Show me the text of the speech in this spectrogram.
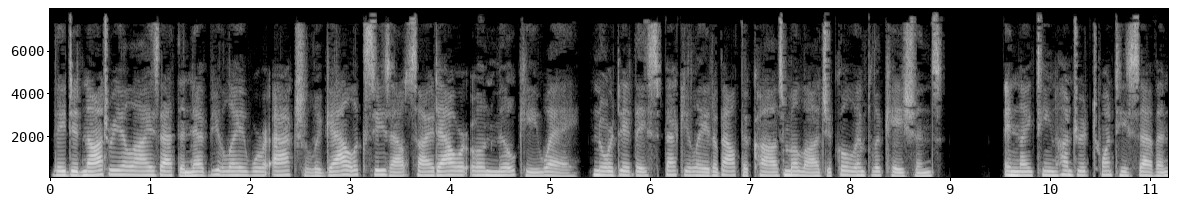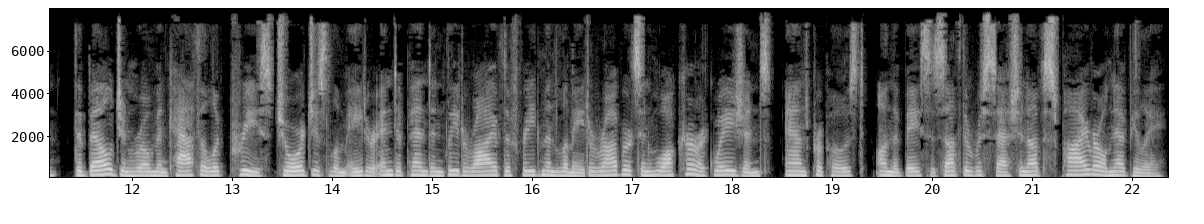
they did not realize that the nebulae were actually galaxies outside our own Milky Way, nor did they speculate about the cosmological implications. In 1927, the Belgian Roman Catholic priest Georges Lemaître independently derived the Friedmann-Lemaître-Robertson-Walker equations and proposed, on the basis of the recession of spiral nebulae,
